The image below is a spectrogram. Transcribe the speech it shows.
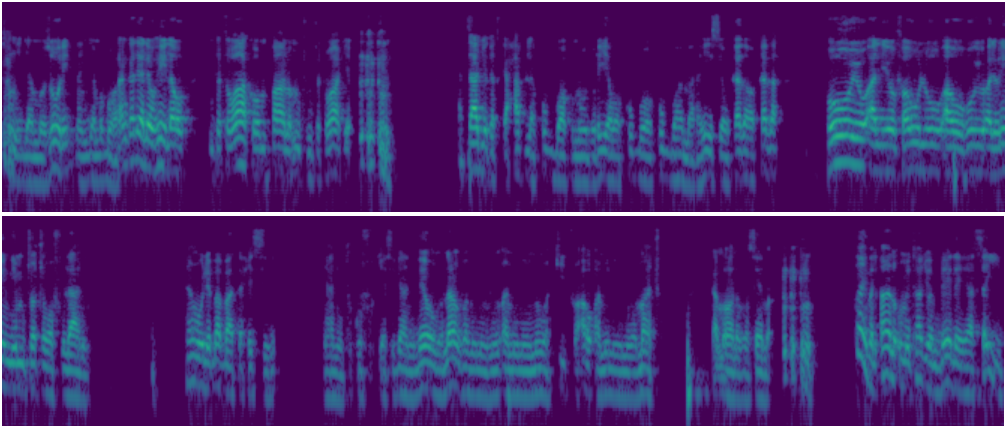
ni jambo zuri na ni jambo bora. Angalia leo hii lao mtoto wako mfano mtu mtoto wake atajwe katika hafla kubwa kumhudhuria wakubwa wakubwa marais au kadha wa kadha. Huyu aliyofaulu au huyu alionini ni mtoto wa fulani. Yule baba atahisi yani tukufu kiasi gani leo mwanangu ameniinua kichwa au ameniinua macho kama wanavyosema طيب الآن umetajwa mbele ya sayyid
